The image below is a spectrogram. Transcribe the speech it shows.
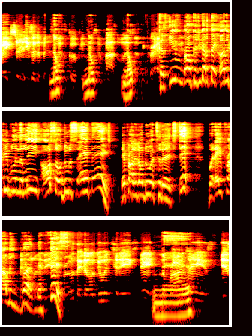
makes sure he's in the best Nope. physical condition Nope. possible. Nope. It's just a crack. Cause even bro, cause you gotta think other people in the league also do the same things. They probably don't do it to the extent, but they probably, bro, That's what the it is, fittest. bro. They don't do it to the extent. LeBron Man. James is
